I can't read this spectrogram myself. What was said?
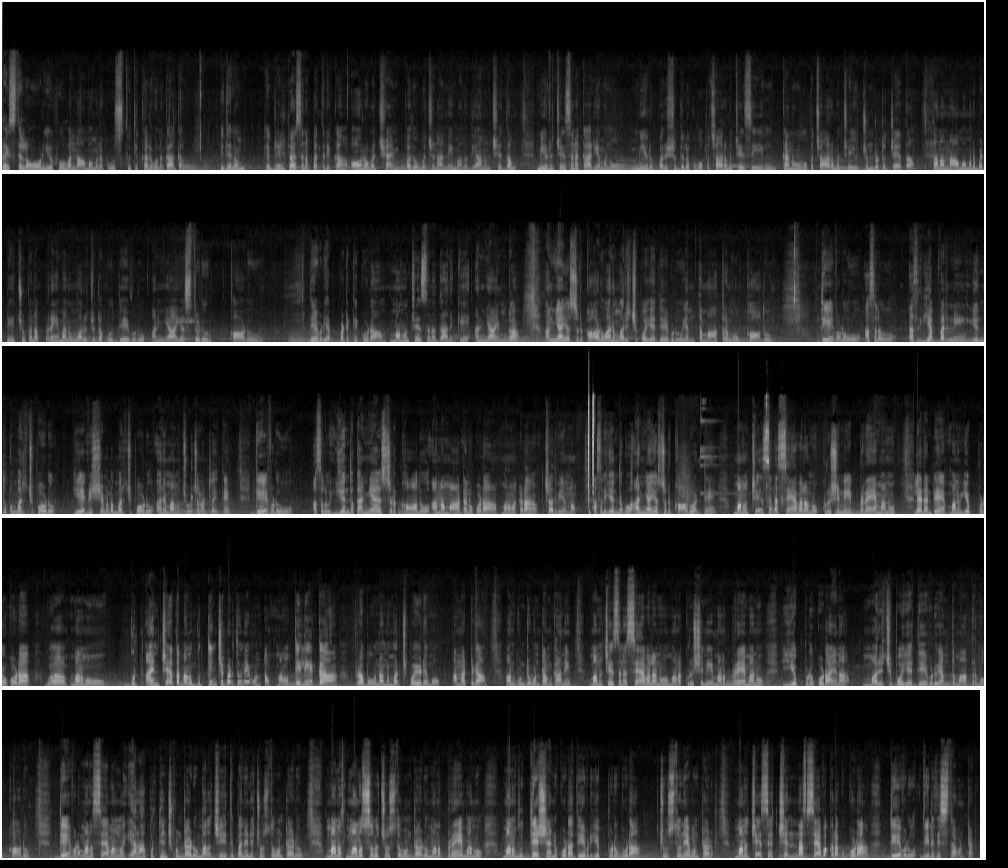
క్రైస్తలోడు యహోవ నామమునకు స్థుతి కలుగునుగాక ఈ దినం హెబ్రిల్ రాసిన పత్రిక ఆరో అధ్యాయం పదో వచనాన్ని మనం ధ్యానం చేద్దాం. మీరు చేసిన కార్యమును మీరు పరిశుద్ధులకు ఉపచారము చేసి ఇంకనూ ఉపచారము చేయుచుండుట చేత తన నామమును బట్టి చూపిన ప్రేమను మరుచుటకు దేవుడు అన్యాయస్తుడు కాడు. దేవుడు ఎప్పటికీ కూడా మనం చేసిన దానికి అన్యాయముగా అన్యాయస్తుడు కాడు అని మరిచిపోయే దేవుడు ఎంత మాత్రము కాదు. దేవుడు అసలు అసలు ఎవరిని ఎందుకు మర్చిపోడు ఏ విషయంలో మర్చిపోడు అని మనం చూసినట్లయితే దేవుడు అసలు ఎందుకు అన్యాయస్తుడు కాదు అన్న మాటను కూడా మనం అక్కడ చదివి ఉన్నాం. అసలు ఎందుకు అన్యాయస్తుడు కాడు అంటే మనం చేసిన సేవలను కృషిని ప్రేమను లేదంటే మనం ఎప్పుడూ కూడా మనము గుర్ ఆయన చేత మనం గుర్తించబడుతూనే ఉంటాం. మనం తెలియక ప్రభువు నన్ను మర్చిపోయాడేమో అన్నట్టుగా అనుకుంటూ ఉంటాం. కానీ మనం చేసిన సేవలను మన కృషిని మన ప్రేమను ఎప్పుడు కూడా ఆయన మరిచిపోయే దేవుడు ఎంత మాత్రము కాడు. దేవుడు మన సేవలను ఎలా గుర్తించుకుంటాడు? మన చేతి పనిని చూస్తూ ఉంటాడు. మన మనస్సును చూస్తూ ఉంటాడు. మన ప్రేమను మన ఉద్దేశాన్ని కూడా దేవుడు ఎప్పుడు కూడా చూస్తూనే ఉంటాడు. మనం చేసే చిన్న సేవకులకు కూడా దేవుడు విలువిస్తూ ఉంటాడు.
